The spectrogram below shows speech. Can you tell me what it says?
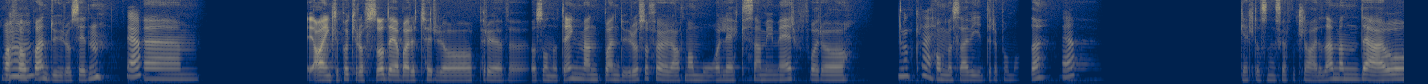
I hvert fall mm. på endurosiden. Ja. Um, ja, egentlig på cross òg, det å bare tørre å prøve og sånne ting. Men på enduro så føler jeg at man må leke seg mye mer for å okay. komme seg videre, på en måte. Ja. Ikke helt åssen jeg skal forklare det, men det er jo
